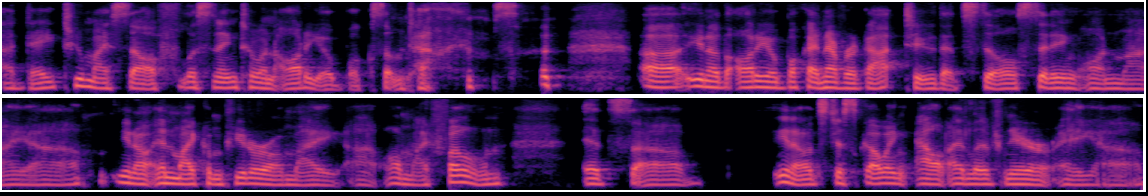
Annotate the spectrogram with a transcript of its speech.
a day to myself listening to an audiobook sometimes. Uh, you know the audiobook i never got to that's still sitting on my uh, you know in my computer on my uh, on my phone it's uh, you know, it's just going out. I live near a uh,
